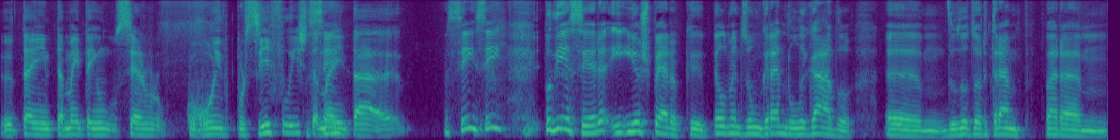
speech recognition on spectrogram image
eh, tem, também tem um cérebro corroído por sífilis, também está. Sim, sim. Podia ser, e eu espero que pelo menos um grande legado hum, do Dr. Trump para hum,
